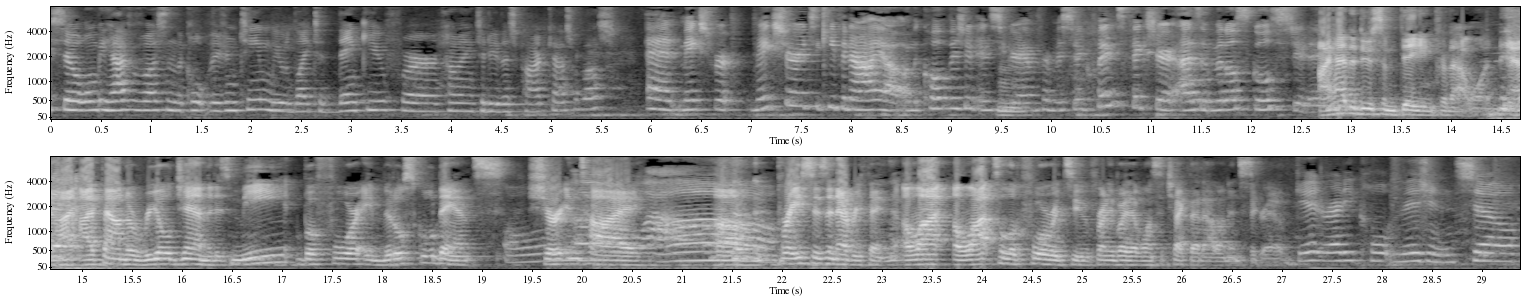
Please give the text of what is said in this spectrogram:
so on behalf of us and the Cult Vision team, we would like to thank you for coming to do this podcast with us. And make sure make sure to keep an eye out on the Cult Vision Mm. Instagram for Mr. Quinn's picture as a middle school student. I had to do some digging for that one, and I, I found a real gem. It is me before a middle school dance, shirt and tie, Oh, wow. um, braces and everything. A lot, a lot to look forward to for anybody that wants to check that out on Instagram. Get ready, Cult Vision. So,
